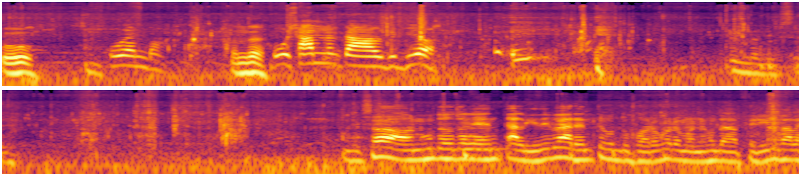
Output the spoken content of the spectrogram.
ও। ও সামনে তাল দিও। দেখছ দিবা আর এনতে মানে হুদা ফেরি ভালো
